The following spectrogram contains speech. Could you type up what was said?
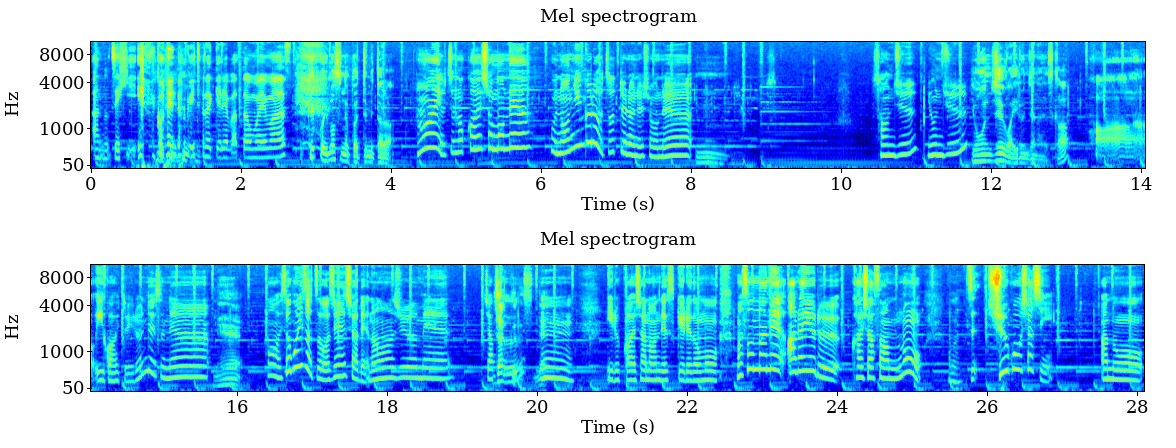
あのぜひ ご連絡いただければと思います。結構いますねこうやって見たら。はいうちの会社もねこれ何人ぐらい映ってるんでしょうね。うん、30?40? 40はいるんじゃないですか？はあ意外といるんですね。ね。はい、磯子印刷は全社で70名。弱弱ですね。うん、いる会社なんですけれども、まあ、そんなねあらゆる会社さんのあのず集合写真あの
